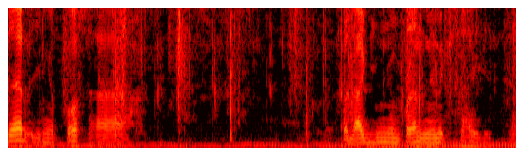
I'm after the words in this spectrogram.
Sir, ingat po sa palagi yung paniniksay sa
